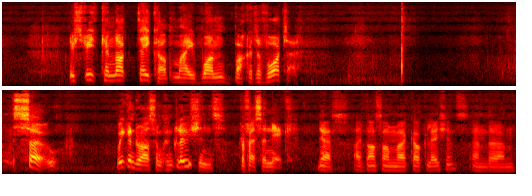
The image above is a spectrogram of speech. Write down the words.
the street cannot take up my one bucket of water. So, we can draw some conclusions, Professor Nick. Yes, I've done some uh, calculations and um,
